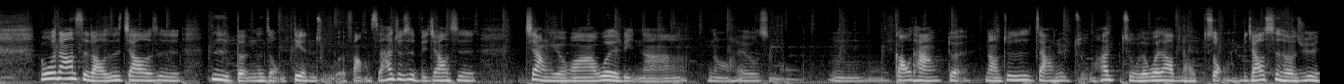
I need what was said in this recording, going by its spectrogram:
不过当时老师教的是日本那种店煮的方式，它就是比较是。酱油啊，味淋啊，然后还有什么，嗯，高汤，对，然后就是这样去煮，它煮的味道比较重，比较适合去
